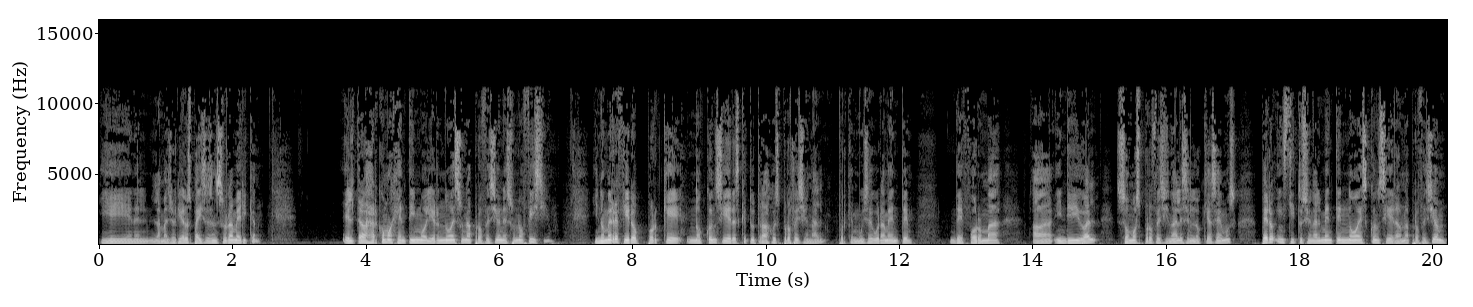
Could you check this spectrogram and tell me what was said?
y en la mayoría de los países en Sudamérica, el trabajar como agente inmobiliario no es una profesión, es un oficio. Y no me refiero porque no consideres que tu trabajo es profesional, porque muy seguramente de forma ah, individual somos profesionales en lo que hacemos, pero institucionalmente no es considerada una profesión,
